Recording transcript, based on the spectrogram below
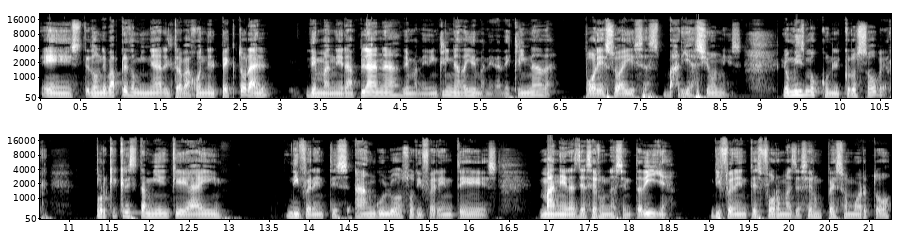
este, donde va a predominar el trabajo en el pectoral de manera plana, de manera inclinada y de manera declinada. Por eso hay esas variaciones. Lo mismo con el crossover. ¿Por qué crees también que hay diferentes ángulos o diferentes maneras de hacer una sentadilla? Diferentes formas de hacer un peso muerto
